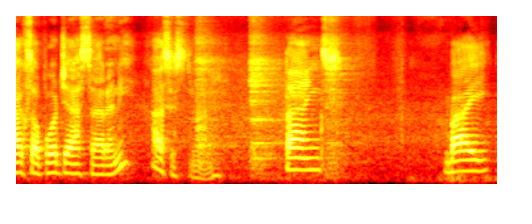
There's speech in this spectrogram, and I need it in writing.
నాకు సపోర్ట్ చేస్తారని ఆశిస్తున్నాను. థ్యాంక్స్. Bye.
